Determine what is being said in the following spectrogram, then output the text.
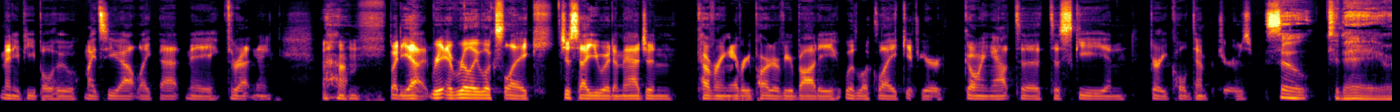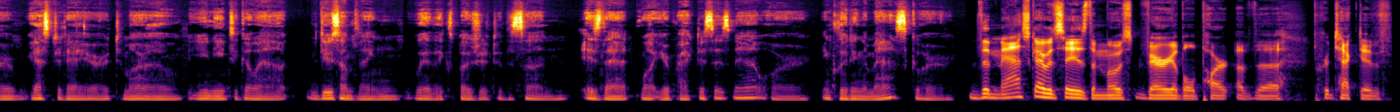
many people who might see you out like that may threatening um, but yeah it, re- it really looks like just how you would imagine covering every part of your body would look like if you're going out to to ski in very cold temperatures. So today or yesterday or tomorrow you need to go out do something with exposure to the sun. Is that what your practice is now or including the mask or The mask I would say is the most variable part of the protective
